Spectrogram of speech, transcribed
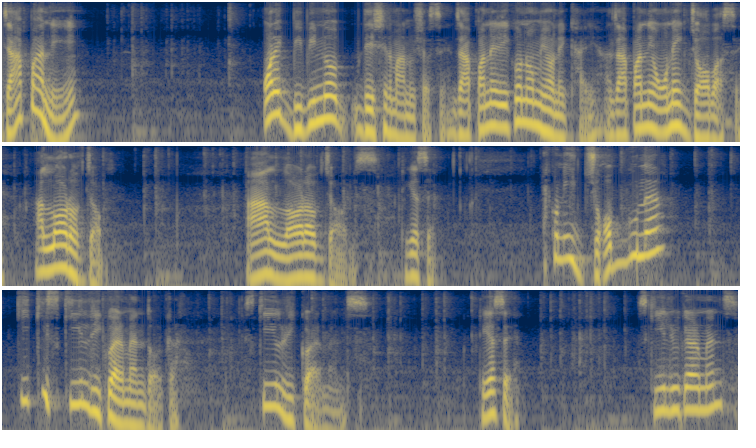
জাপানে অনেক বিভিন্ন দেশের মানুষ আছে। জাপানের ইকোনমি অনেক হাই জাপানে অনেক জব আছে। আর লড অফ জব আর লড অফ জবস ঠিক আছে? এখন এই জবগুলার কি কি স্কিল রিকোয়ারমেন্ট দরকার? স্কিল রিকোয়ারমেন্টস ঠিক আছে? স্কিল রিকোয়ারমেন্টস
